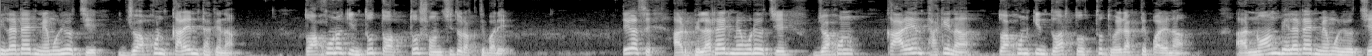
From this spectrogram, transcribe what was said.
ভেলাটাইট মেমোরি হচ্ছে যখন কারেন্ট থাকে না, তখনও কিন্তু তথ্য সঞ্চিত রাখতে পারে। ঠিক আছে? আর ভেলাটাইট মেমোরি হচ্ছে যখন কারেন্ট থাকে না, তখন কিন্তু আর তথ্য ধরে রাখতে পারে না। আর নন ভেলাটাইট মেমোরি হচ্ছে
